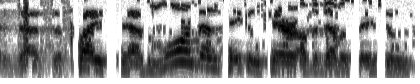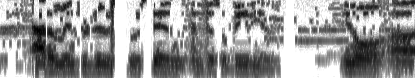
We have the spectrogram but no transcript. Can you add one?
that Christ has more than taken care of the devastation Adam introduced through sin and disobedience. You know, uh,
